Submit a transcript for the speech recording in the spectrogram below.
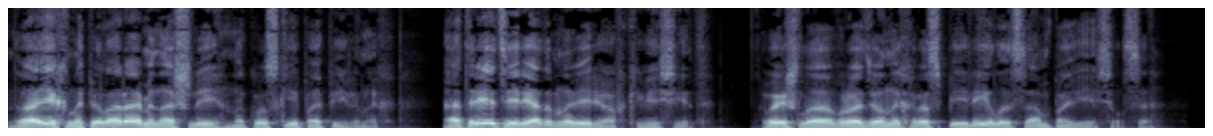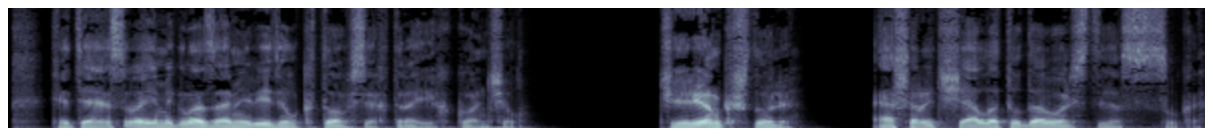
Двоих на пилораме нашли, на куски попиленных, а третий рядом на веревке висит. Вышло, вроде он их распилил и сам повесился. Хотя я своими глазами видел, кто всех троих кончил. Черенко, что ли? Аж рычал от удовольствия, сука.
